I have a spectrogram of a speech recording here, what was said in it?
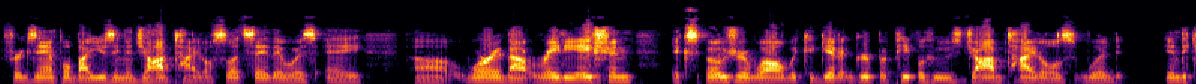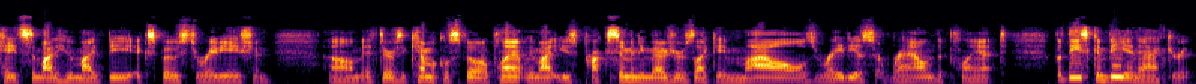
for example, by using a job title. So let's say there was a uh, worry about radiation exposure. Well, we could get a group of people whose job titles would indicate somebody who might be exposed to radiation. Um, if there's a chemical spill at a plant, we might use proximity measures like a miles radius around the plant, but these can be inaccurate.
